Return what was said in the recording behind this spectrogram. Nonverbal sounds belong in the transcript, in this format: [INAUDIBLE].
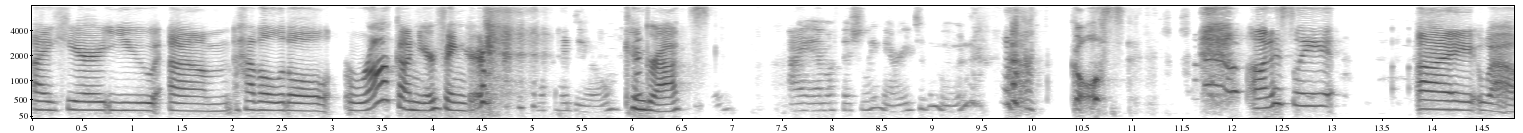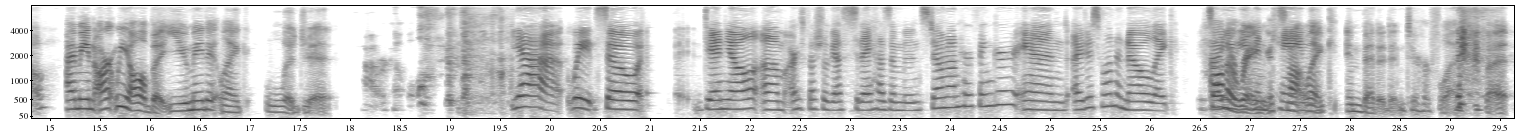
I hear you um, have a little rock on your finger. Yes, I do. [LAUGHS] Congrats. I am officially married to the moon. [LAUGHS] Goals. Honestly, I wow. I mean, aren't we all? But you made it like legit. Power couple. [LAUGHS] Yeah. Wait. So Danielle, um, our special guest today, has a moonstone on her finger, and I just want to know, like, It's how on a ring. even It's not like embedded into her [LAUGHS] flesh, but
